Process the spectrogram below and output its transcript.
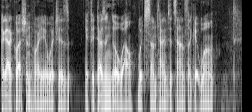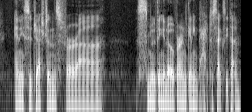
I got a question for you, which is if it doesn't go well, which sometimes it sounds like it won't, any suggestions for uh, smoothing it over and getting back to sexy time?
